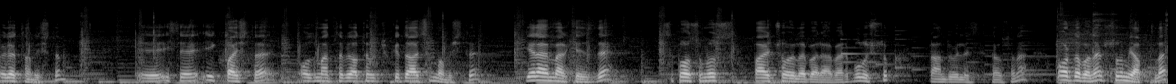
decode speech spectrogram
öyle tanıştım. Ee, işte ilk başta o zaman tabii Atomi Türkiye'de açılmamıştı. Genel merkezde sponsorumuz Bay ile beraber buluştuk randevulaştıktan sonra. Orada bana sunum yaptılar.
